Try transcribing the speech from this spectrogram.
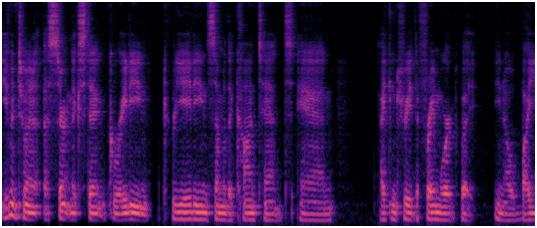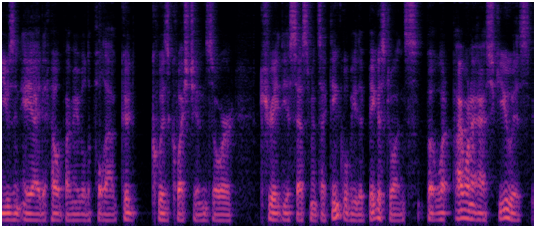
even to a, a certain extent grading, creating some of the content, and I can create the framework, but you know by using AI to help, I'm able to pull out good quiz questions or create the assessments. I think will be the biggest ones. But what I want to ask you is.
